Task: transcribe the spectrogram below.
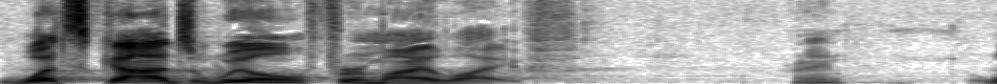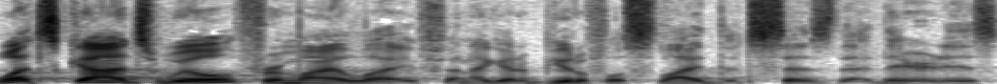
What's God's will for my life? Right? What's God's will for my life? And I got a beautiful slide that says that. There it is.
